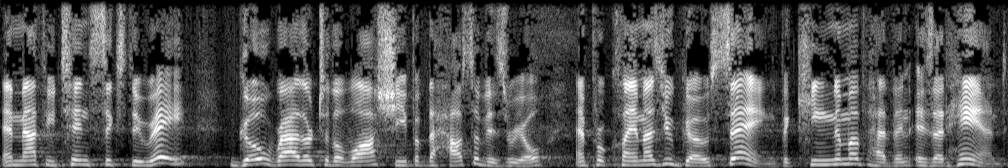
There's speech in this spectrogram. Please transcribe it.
in Matthew 10, 6 through 8, Go rather to the lost sheep of the house of Israel and proclaim as you go, saying, The kingdom of heaven is at hand.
